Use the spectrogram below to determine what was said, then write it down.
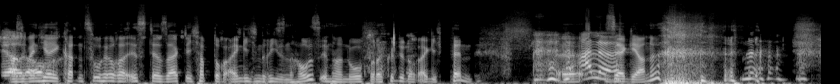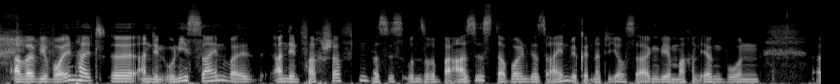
Ja, also wenn hier gerade ein Zuhörer ist, der sagt, ich habe doch eigentlich ein Riesenhaus in Hannover, da könnt ihr doch eigentlich pennen. Äh, Alle. Sehr gerne. Aber wir wollen halt äh, an den Unis sein, weil an den Fachschaften, das ist unsere Basis, da wollen wir sein. Wir könnten natürlich auch sagen, wir machen irgendwo ein äh,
